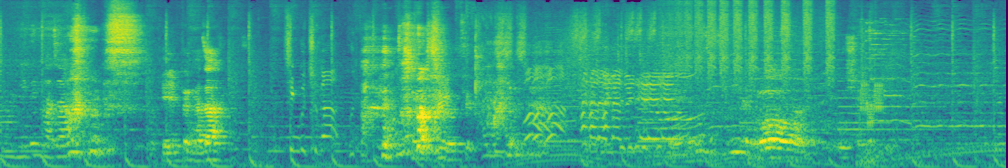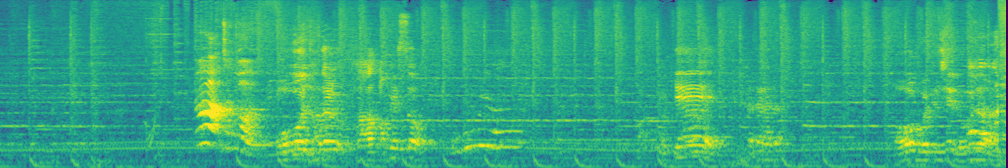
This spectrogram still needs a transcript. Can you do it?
아, 2등 가자. 오케이, 1등 가자. 친구 추가 친구 친구. 오, 아 잠깐. 오, 다들 다 앞에 있어. 오케이, 가자 가자. 오, 뭐 대신 너무 잘한다.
